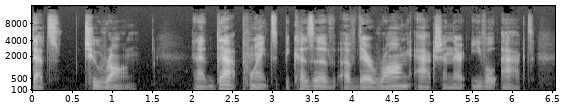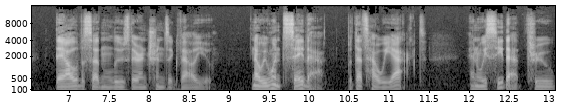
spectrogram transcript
that's too wrong. And at that point, because of, of their wrong action, their evil act, they all of a sudden lose their intrinsic value. Now, we wouldn't say that, but that's how we act. And we see that through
